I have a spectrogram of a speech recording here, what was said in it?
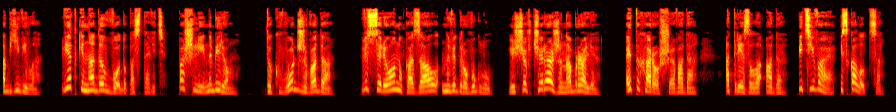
Объявила. «Ветки надо в воду поставить. Пошли, наберем». «Так вот же вода». Виссарион указал на ведро в углу. «Еще вчера же набрали». «Это хорошая вода», — отрезала Ада. «Питьевая, из колодца.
